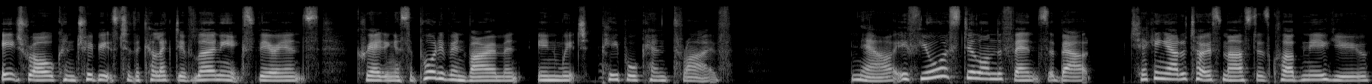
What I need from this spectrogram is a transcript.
Each role contributes to the collective learning experience, creating a supportive environment in which people can thrive. Now, if you're still on the fence about checking out a Toastmasters club near you,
